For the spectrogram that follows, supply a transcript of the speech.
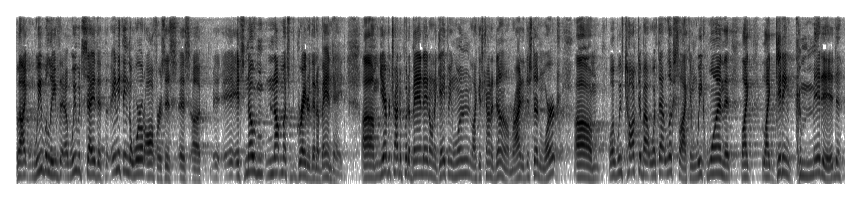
Like we believe that we would say that anything the world offers is, is uh, it's no, not much greater than a band-aid. Um, you ever tried to put a band-aid on a gaping wound? Like it's kind of dumb, right? It just doesn't work. Um, well, we've talked about what that looks like in week one, that like, like getting committed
